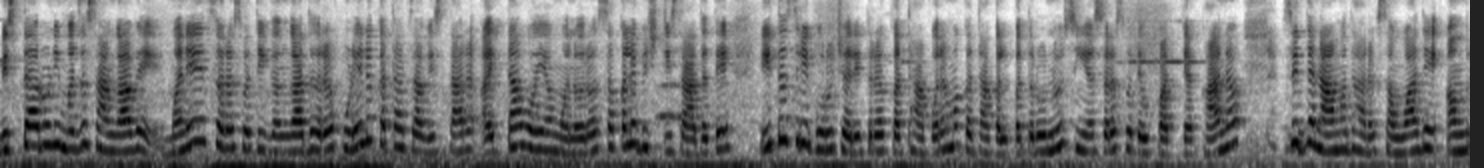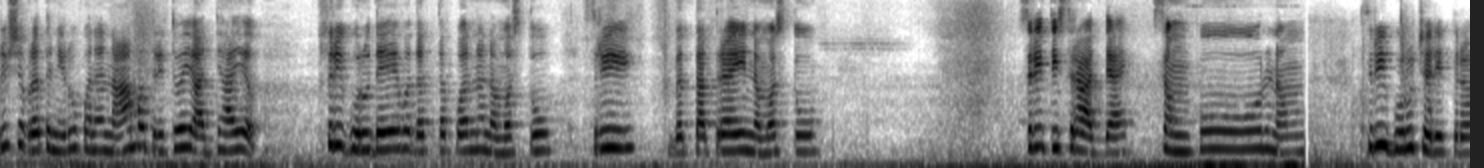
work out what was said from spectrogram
विस्तारुणी मज सांगावे. मने सरस्वती गंगाधर पुढील कथाचा विस्तार ऐकता होय मनोर सकल भिष्टी साधते. इत श्री गुरुचरित्र कथा परमकथा कल्पतरुनु सिंह सरस्वती उपात्याखान सिद्ध नामधारक संवादे अमरीश व्रत निरूपण नाम तृतीय अध्याय. श्री गुरुदेव दत्तपन्न नमस्तु. श्री दत्तात्रय नमस्तु. श्री तिसरा अध्याय. संपूर्ण श्री गुरुचरित्र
